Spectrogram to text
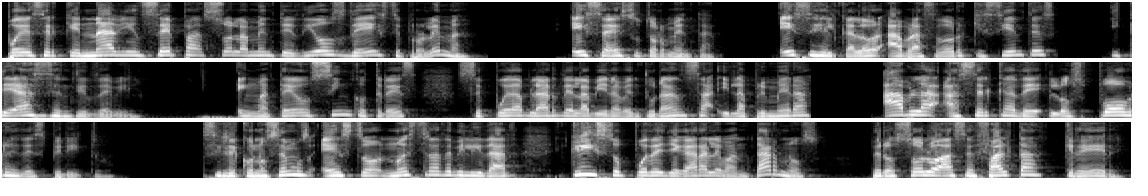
Puede ser que nadie sepa, solamente Dios, de este problema. Esa es su tormenta. Ese es el calor abrasador que sientes y te hace sentir débil. En Mateo 5.3 se puede hablar de la bienaventuranza y la primera habla acerca de los pobres de espíritu. Si reconocemos esto, nuestra debilidad, Cristo puede llegar a levantarnos, pero solo hace falta creer.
